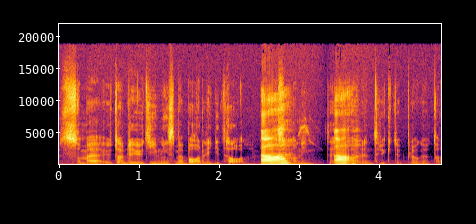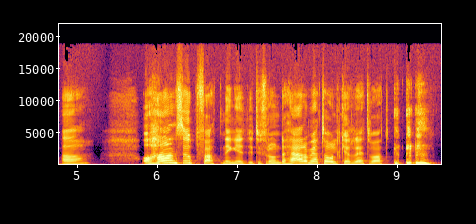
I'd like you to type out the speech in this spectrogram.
som är utav det utgivning som är bara digital. Ja. Som man inte Ja. gör en tryckt upplaga utav. Ja. Och hans uppfattning utifrån det här, om jag tolkar det rätt, var att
